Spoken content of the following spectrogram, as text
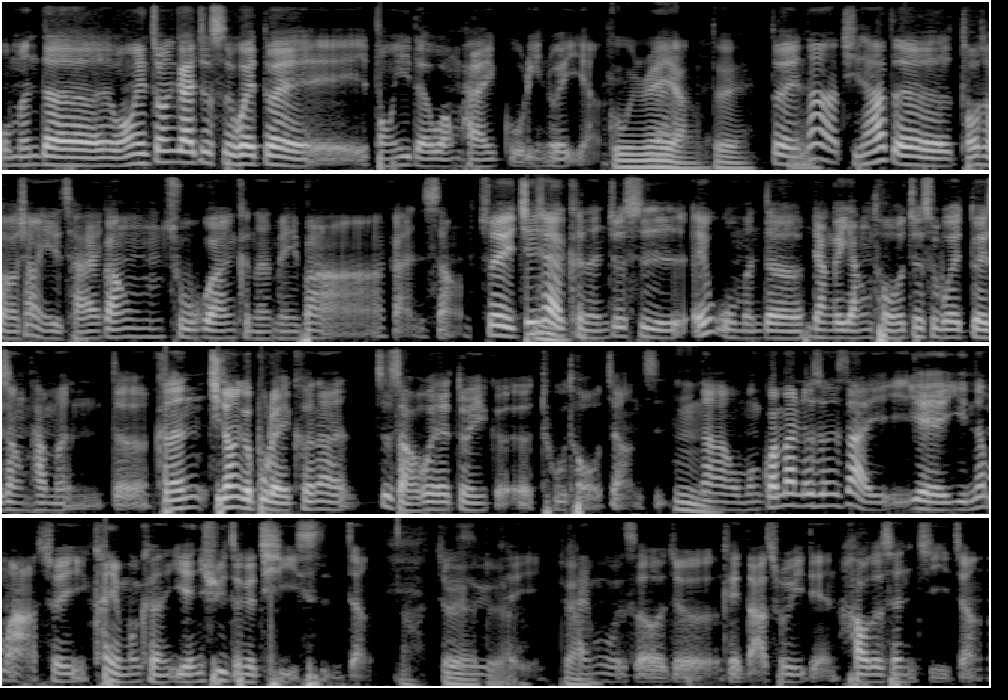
我们的王维忠应该就是会对统一的王牌古林瑞阳。古林瑞阳，对。对，那其他的投手好像也才刚出关，可能没办法赶上，所以接下来可能就是，哎，我们的两个羊头就是会对上他们的，可能其中一个布雷克，那至少会对一个秃头这样子。嗯，那我们官办热身赛也赢了嘛，所以看有没有可能延续这个气势，这样。就是可以开幕的时候就。可以打出一点好的成绩，这样。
